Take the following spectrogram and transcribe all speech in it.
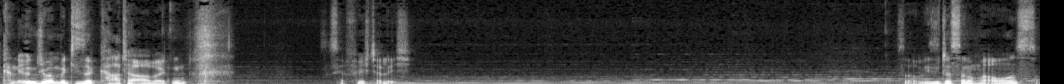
Kann irgendjemand mit dieser Karte arbeiten? Das ist ja fürchterlich. So, wie sieht das dann nochmal aus?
